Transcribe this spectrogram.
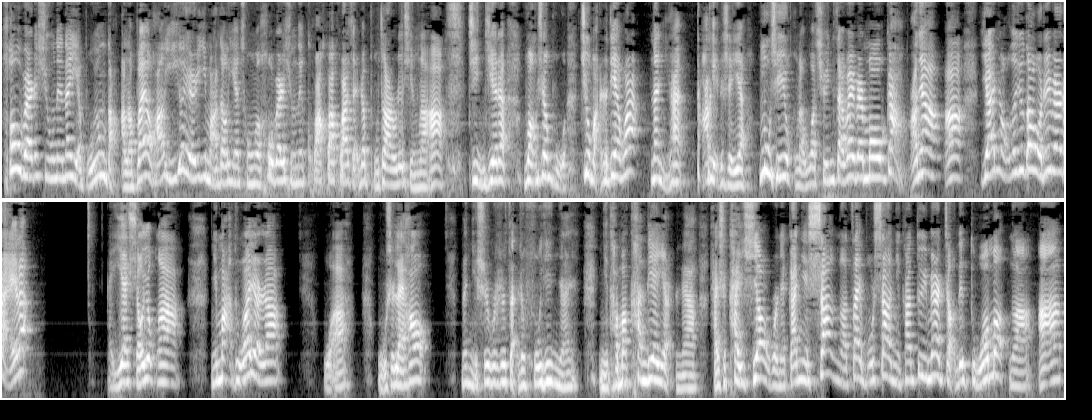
后边的兄弟那也不用打了，白小航一个人一马当先冲啊，后边的兄弟夸夸夸在这补招就行了啊。紧接着王胜普就把这。电话，那你看打给了谁呀？穆启勇了。我去，你在外边猫干啥呢？啊，眼瞅着就到我这边来了。哎呀，小勇啊，你满多少人啊？我五十来号。那你是不是在这附近呢？你他妈看电影呢，还是看笑话呢？赶紧上啊！再不上，你看对面整的多猛啊！啊，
